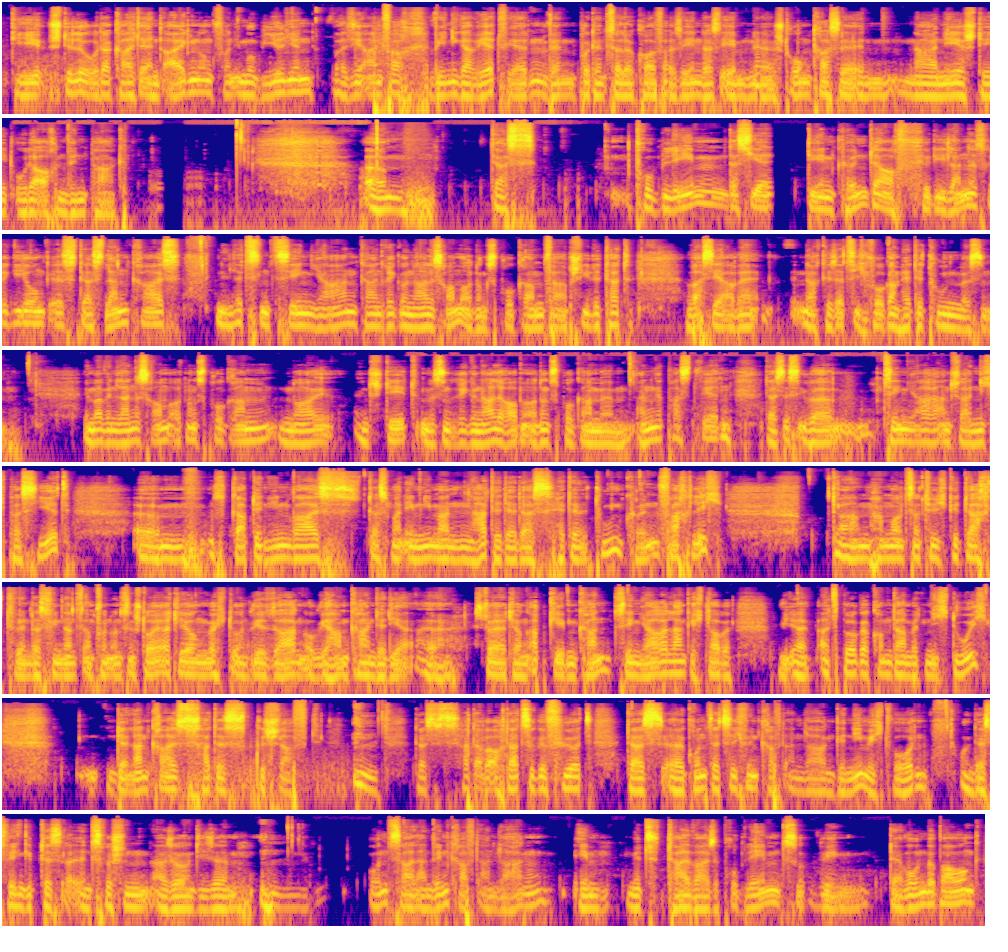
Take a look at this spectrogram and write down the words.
Die stille oder kalte Enteignung von Immobilien, weil sie einfach weniger wert werden, wenn potenzielle Käufer sehen, dass eben eine Stromtrasse in naher Nähe steht oder auch ein Windpark. Ähm, das Problem, das hier entstehen könnte, auch für die Landesregierung, ist, dass Landkreis in den letzten zehn Jahren kein regionales Raumordnungsprogramm verabschiedet hat, was er aber nach gesetzlichen Vorgaben hätte tun müssen. Immer wenn Landesraumordnungsprogramm neu entsteht, müssen regionale Raumordnungsprogramme angepasst werden. Das ist über zehn Jahre anscheinend nicht passiert. Ähm, es gab den Hinweis, dass man eben niemanden hatte, der das hätte tun können, fachlich. Da haben wir uns natürlich gedacht, wenn das Finanzamt von uns eine Steuererklärung möchte und wir sagen, oh, wir haben keinen, der die äh, Steuererklärung abgeben kann, zehn Jahre lang. Ich glaube, wir als Bürger kommen damit nicht durch. Der Landkreis hat es geschafft. Das hat aber auch dazu geführt, dass äh, grundsätzlich Windkraftanlagen genehmigt wurden und deswegen gibt es inzwischen also diese Unzahl an Windkraftanlagen, eben mit teilweise Problemen zu, wegen der Wohnbebauung.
